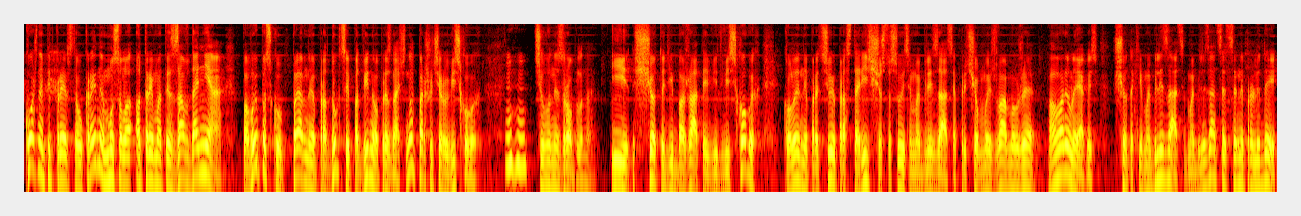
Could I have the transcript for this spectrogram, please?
кожне підприємство України мусило отримати завдання по випуску певної продукції подвійного призначення. Ну, в першу чергу військових цього не зроблено. І що тоді бажати від військових, коли не працює проста річ, що стосується мобілізації? Причому ми ж з вами вже говорили якось, що таке мобілізація. Мобілізація це не про людей.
